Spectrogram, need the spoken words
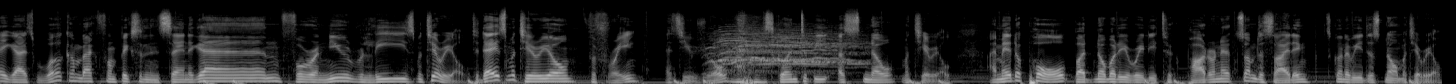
Hey guys, welcome back from Pixel Insane again for a new release material. Today's material, for free, as usual, is going to be a snow material. I made a poll, but nobody really took part on it, so I'm deciding it's going to be the snow material.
